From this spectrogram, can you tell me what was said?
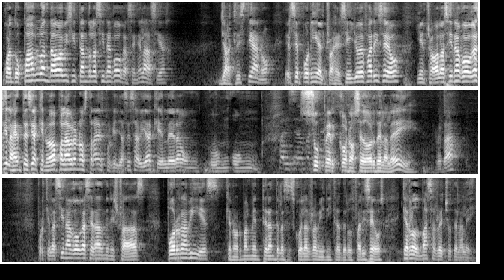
Cuando Pablo andaba visitando las sinagogas en el Asia, ya cristiano, él se ponía el trajecillo de fariseo y entraba a las sinagogas y la gente decía, ¿qué nueva palabra nos traes? Porque ya se sabía que él era un, un, super conocedor de la ley, ¿verdad? Porque las sinagogas eran administradas por rabíes, que normalmente eran de las escuelas rabínicas de los fariseos, que eran los más arrechos de la ley.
